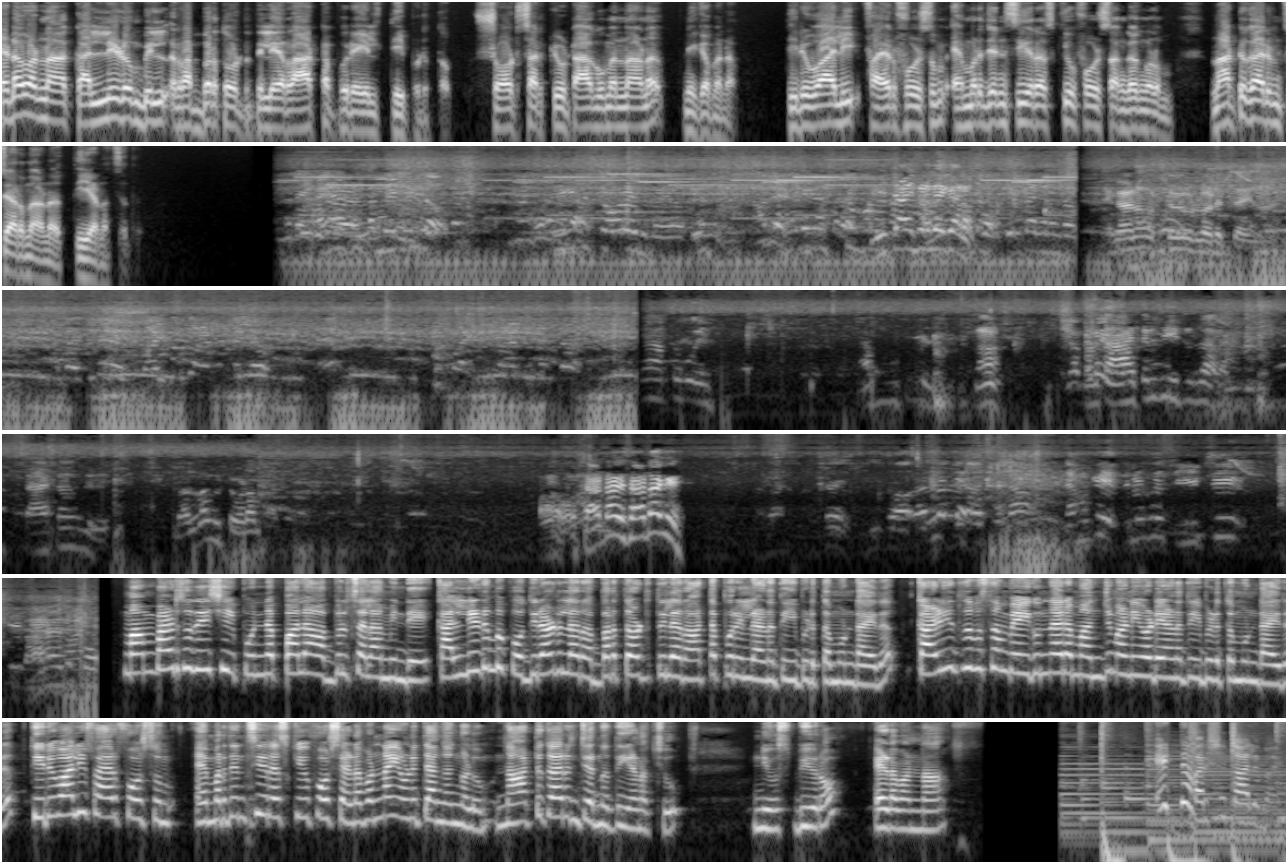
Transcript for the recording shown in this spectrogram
Edavanna Kallidumbil rubber തോട്ടത്തിലെ റാട്ടപ്പുരയിൽ തീപിടുത്തം. Short circuit ആകുമെന്നാണ് നിഗമനം. തിരുവാലി ഫയർഫോഴ്സും എമർജൻസി റെസ്ക്യൂ ഫോഴ്സ് അംഗങ്ങളും നാട്ടുകാരും ചേർന്നാണ് തീയണച്ചത്. കുറച്ചുകൂടി ഉള്ളെടുത്തായിരുന്നു സ്റ്റാർട്ടാക്കി സ്റ്റാർട്ടാക്കി. മമ്പാട് സ്വദേശി പുന്നപ്പാല അബ്ദുൽ സലാമിന്റെ കല്ലിടുമ്പ് പൊതിരാടുള്ള റബ്ബർ തോട്ടത്തിലെ റാട്ടപ്പുരയിലാണ് തീപിടുത്തമുണ്ടായത്. കഴിഞ്ഞ ദിവസം വൈകുന്നേരം അഞ്ചു മണിയോടെയാണ് തീപിടുത്തമുണ്ടായത്. തിരുവാലി ഫയർഫോഴ്സും emergency rescue force Edavanna unit അംഗങ്ങളും നാട്ടുകാരും ചേർന്ന് തീയണച്ചു. News bureau Edavanna. എട്ട് വർഷക്കാലമായി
